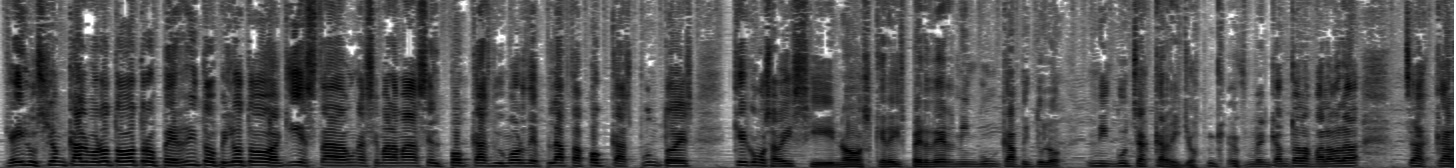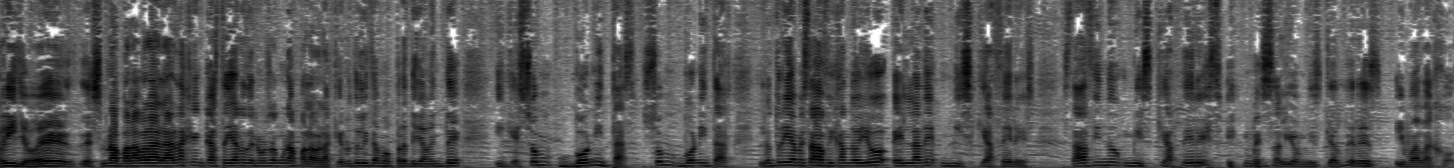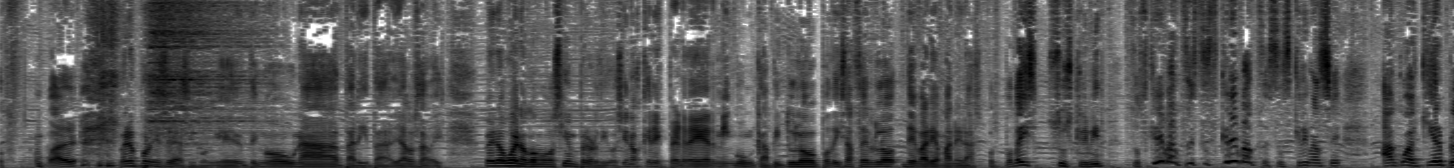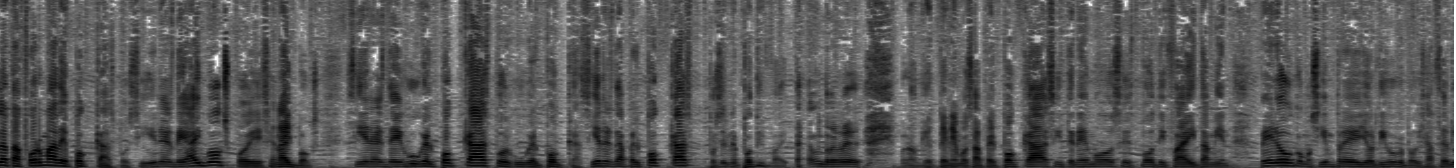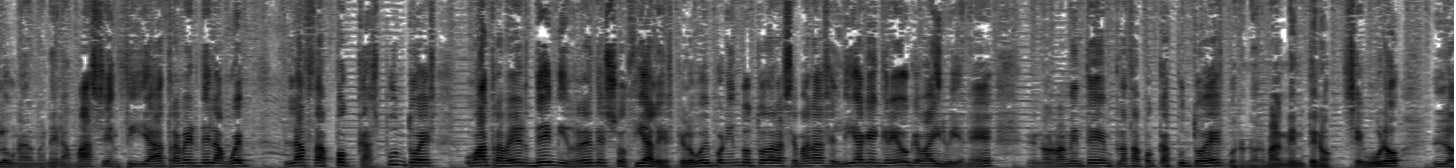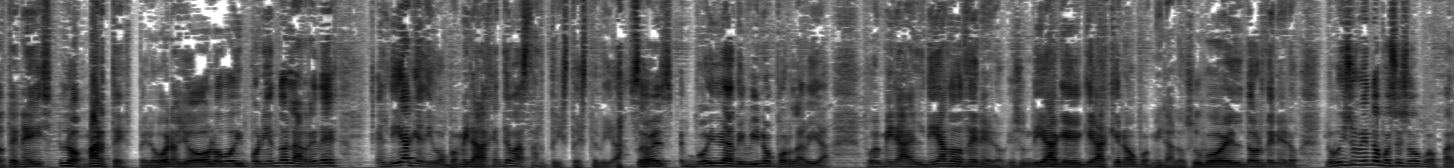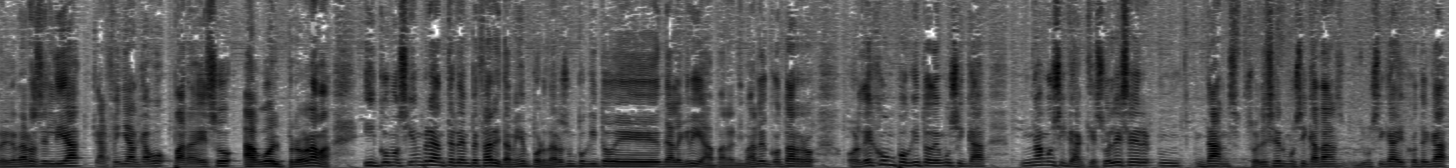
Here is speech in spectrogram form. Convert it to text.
Qué ilusión, Calboroto, otro perrito piloto. Aquí está una semana más el podcast de humor de plazapodcast.es. Que como sabéis, si no os queréis perder ningún capítulo, ningún chascarrillo, me encanta la palabra chascarrillo, ¿eh? es una palabra, la verdad es que en castellano tenemos algunas palabras que no utilizamos prácticamente y que son bonitas, son bonitas. El otro día me estaba fijando yo en la de mis quehaceres. Estaba haciendo mis quehaceres y me salió mis quehaceres y Badajoz, ¿vale? Pero es porque soy así, porque tengo una tarita, ya lo sabéis. Pero bueno, como siempre os digo, si no os queréis perder ningún capítulo, podéis hacerlo de varias maneras. Os podéis suscribir, suscríbanse, suscríbanse, suscríbanse a cualquier plataforma de podcast. Pues si eres de iBox, pues en iBox. Si eres de Google Podcast, pues Google Podcast. Si eres de Apple Podcast, pues en Spotify. Bueno, que tenemos Apple Podcast y tenemos Spotify también. Pero como siempre, yo os digo que podéis hacerlo de una manera más sencilla a través de la web plazapodcast.es o a través de mis redes sociales, que lo voy poniendo todas las semanas el día que creo que va a ir bien, ¿eh? Normalmente en plazapodcast.es, bueno, normalmente no, seguro lo tenéis los martes, pero bueno, yo lo voy poniendo en las redes el día que digo, pues mira, la gente va a estar triste este día, ¿sabes? Voy de adivino por la vida. Pues mira, el día 2 de enero, que es un día que quieras que no, pues mira, lo subo el 2 de enero. Lo voy subiendo, pues eso, pues para alegraros el día, que al fin y al cabo, para eso hago el programa. Y como siempre, antes de empezar, y también por daros un poquito de, alegría, para animar el cotarro, os dejo un poquito de música, una música que suele ser mm, dance, suele ser música dance, música discoteca.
